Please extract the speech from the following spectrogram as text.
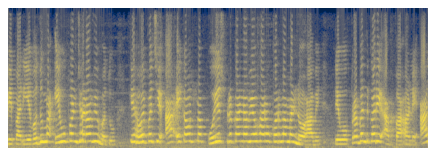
વેપારીએ વધુમાં એવું પણ જણાવ્યું હતું કે હવે પછી આ એકાઉન્ટમાં કોઈ જ પ્રકારના વ્યવહારો કરવામાં ન આવે. તેવો પ્રબંધ કરી આપવા અને આ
